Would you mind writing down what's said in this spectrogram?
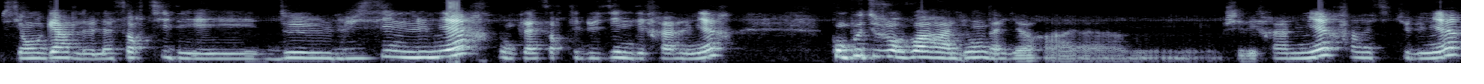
si on regarde la sortie de l'usine Lumière, donc la sortie de l'usine des Frères Lumière, qu'on peut toujours voir à Lyon d'ailleurs, chez les Frères Lumière, enfin l'Institut Lumière.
